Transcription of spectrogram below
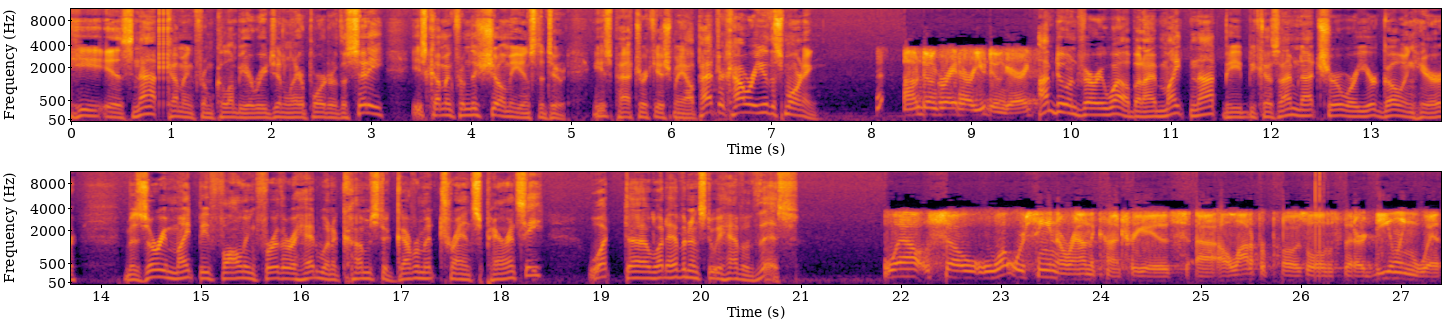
he is not coming from Columbia Regional Airport or the city. He's coming from the Show Me Institute. He's Patrick Ishmael. Patrick, how are you this morning? I'm doing great. How are you doing, Gary? I'm doing very well, but I might not be because I'm not sure where you're going here. Missouri might be falling further ahead when it comes to government transparency. What uh, what evidence do we have of this? Well, so what we're seeing around the country is uh, a lot of proposals that are dealing with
